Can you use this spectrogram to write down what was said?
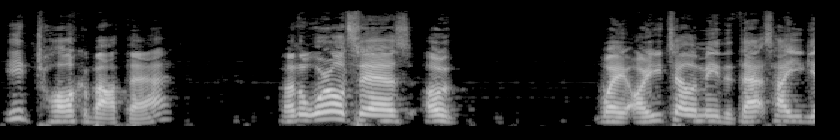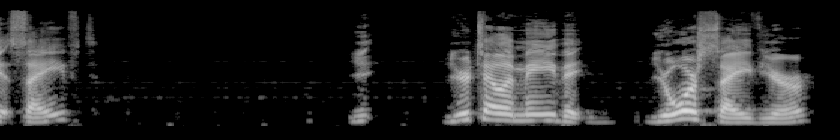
He'd talk about that. And the world says, "Oh, wait, are you telling me that that's how you get saved?" You're telling me that your Savior,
